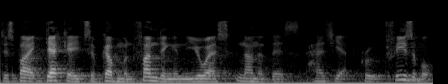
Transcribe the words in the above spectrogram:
Despite decades of government funding in the US, none of this has yet proved feasible.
